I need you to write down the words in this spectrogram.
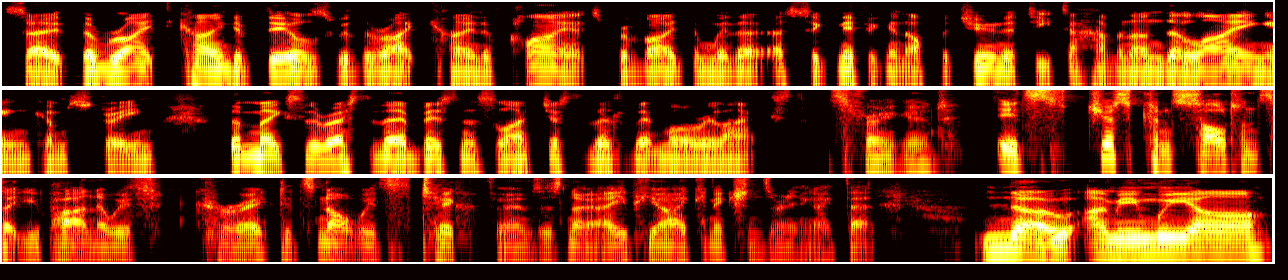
so the right kind of deals with the right kind of clients provide them with a, a significant opportunity to have an underlying income stream that makes the rest of their business life just a little bit more relaxed. It's very good. It's just consultants that you partner with, correct? It's not with tech firms. There's no API connections or anything like that. No, I mean we are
